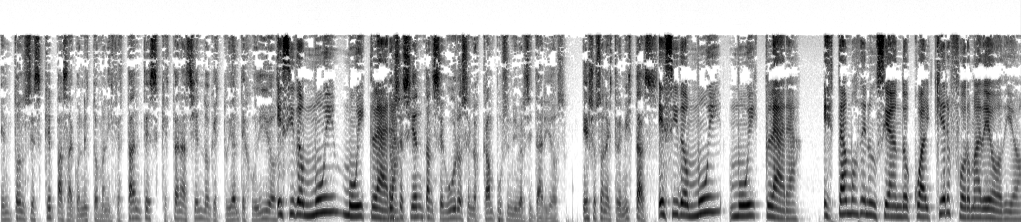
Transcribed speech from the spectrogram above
Entonces, ¿qué pasa con estos manifestantes que están haciendo que estudiantes judíos... He sido muy, muy clara. No se sientan seguros en los campus universitarios. ¿Ellos son extremistas? He sido muy, muy clara. Estamos denunciando cualquier forma de odio.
